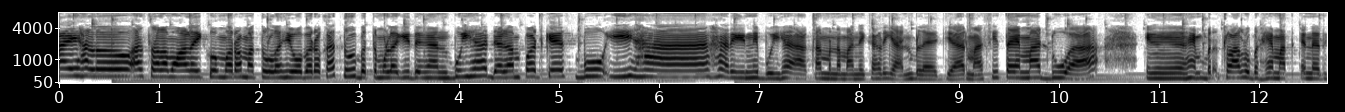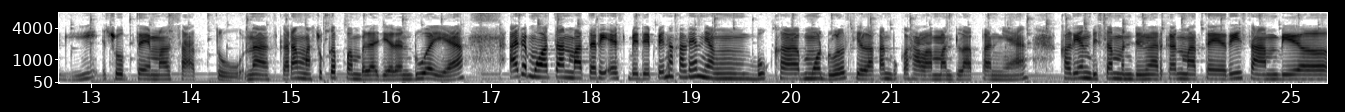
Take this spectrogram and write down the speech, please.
Hai, halo, assalamualaikum warahmatullahi wabarakatuh. Bertemu lagi dengan Bu Iha dalam podcast Bu Iha. Hari ini Bu Iha akan menemani kalian belajar masih tema 2 ini selalu berhemat energi subtema 1. Nah, sekarang masuk ke pembelajaran 2 ya. Ada muatan materi SBDP. Nah, kalian yang buka modul silakan buka halaman 8-nya. Kalian bisa mendengarkan materi sambil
